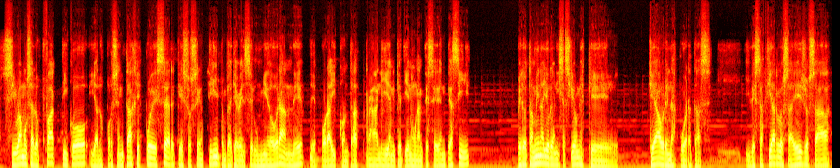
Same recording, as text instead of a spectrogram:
si vamos a lo fáctico y a los porcentajes, puede ser que eso sea así, porque hay que vencer un miedo grande, de por ahí contratar a alguien que tiene un antecedente así, pero también hay organizaciones que, que abren las puertas y, desafiarlos a ellos a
